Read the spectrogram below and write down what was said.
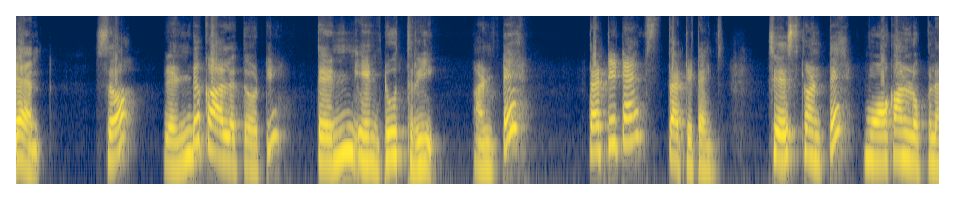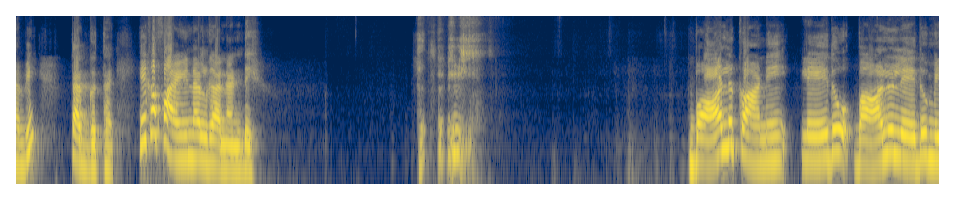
ten. So రెండు కాళ్ళతోటి టెన్ ఇంటూ త్రీ అంటే థర్టీ టైమ్స్ థర్టీ టైమ్స్. చేసుకుంటే మోకాన్ నొప్పులు అవి తగ్గుతాయి. ఇక ఫైనల్గానండి. బాల్ కానీ లేదు బాలు లేదు మీ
